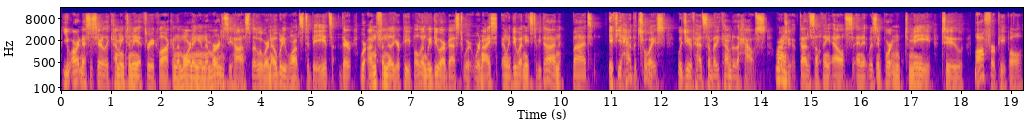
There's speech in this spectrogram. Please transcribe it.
you aren't necessarily coming to me at three o'clock in the morning in an emergency hospital where nobody wants to be. It's there. We're unfamiliar people and we do our best. We're, we're nice and we do what needs to be done. But if you had the choice, would you have had somebody come to the house? Right. Would you have done something else? And it was important to me to offer people,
